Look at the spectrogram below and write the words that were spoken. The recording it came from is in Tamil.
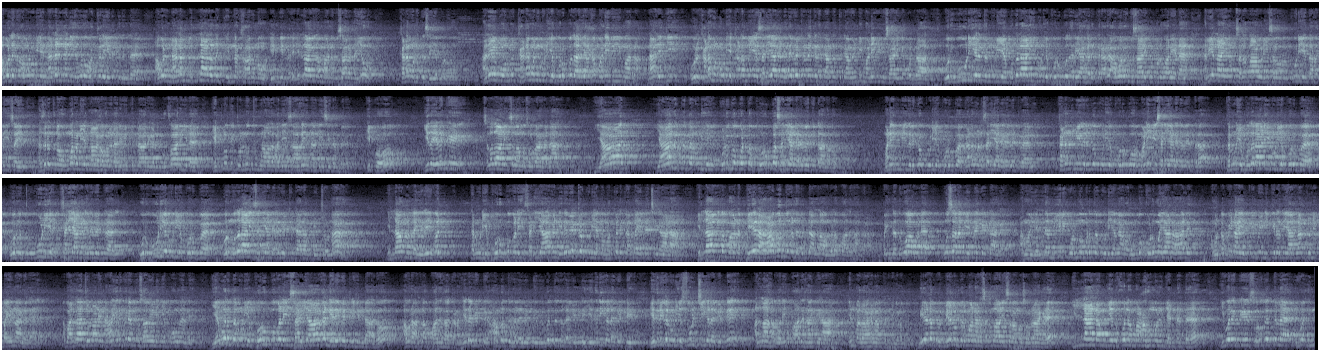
அவளுக்கு அவளுடைய நலன்ல நீ எவ்வளவு அக்கறை எடுத்திருந்த? அவள் நலம் இல்லாததுக்கு என்ன காரணம் என்கின்ற எல்லா விதமான விசாரணையும் கணவனுக்கு செய்யப்படும். அதே போன்று கணவனுடைய பொறுப்புதாரியாக மனைவியும் மாறுறான் நாளைக்கு ஒரு கணவனுடைய கடமையை சரியாக நிறைவேற்றணுங்கிற காரணத்துக்காக வேண்டி மனைவி விசாரிக்கப்படுறார் ஒரு ஊழியர் தன்னுடைய முதலாளியினுடைய பொறுப்புதாரியாக இருக்கிறார். அவரும் விசாரிக்கப்படுவார் என நவியநாயகம் நாயகம் ஸல்லல்லாஹு கூறிய இந்த ஹதீஸை ஹசரத்னா உமர் அலி அல்லாஹ் அவர்கள் அறிவிக்கின்றார்கள். புகாரியில எட்நூத்தி தொண்ணூத்தி மூணாவது ஹதீஸாக இந்த ஹதீஸ் இடம்பெறும். இப்போ இதை எதுக்கு ஸல்லல்லாஹு அலைஹி சொல்றாங்கன்னா யார் யாருக்கு தன்னுடைய கொடுக்கப்பட்ட பொறுப்பை சரியா நிறைவேற்றிட்டாங்களோ? மனைவி மீது இருக்கக்கூடிய பொறுப்பை கணவன் சரியா நிறைவேற்றுறாரு கணவன் மீது இருக்கக்கூடிய பொறுப்பை ஒரு மனைவி சரியா நிறைவேற்றுறா. தன்னுடைய முதலாளியினுடைய பொறுப்பை ஒரு ஊழியர் சரியாக நிறைவேற்றுறாரு ஒரு ஊழியருடைய பொறுப்பை ஒரு முதலாளி சரியா நிறைவேற்றிட்டார் அப்படின்னு சொன்னா எல்லாம் வல்ல இறைவன் தன்னுடைய பொறுப்புகளை சரியாக நிறைவேற்றக்கூடிய அந்த மக்களுக்கு அல்லாஹ் என்ன செய்கிறானா? எல்லா விதமான பேர ஆபத்துகளை விட்டு அல்லாஹ் அவங்கள பாதுகாக்கிறான். இப்போ இந்த துவாவில் மூசா நபி என்ன கேட்டாங்க? அவன் எல்லாம் மீறி கொடுமைப்படுத்தக்கூடியவன் அவன் ரொம்ப கொடுமையான ஆள். அவன்கிட்ட போய் நான் எப்படி போய் நிற்கிறது யாரெல்லாம் சொல்லி பயந்தாங்கல்ல அப்போ அல்லாஹ் சொன்னானே நான் இருக்கிற மூசாவை நீங்கள் போங்கன்னு. எவர் தன்னுடைய பொறுப்புகளை சரியாக நிறைவேற்றுகின்றாரோ அவர் அல்லாஹ் பாதுகாக்கிறான் எதை விட்டு? ஆபத்துகளை விட்டு விபத்துகளை விட்டு எதிரிகளை விட்டு எதிரிகளுடைய சூழ்ச்சிகளை விட்டு அல்லாஹ் அவரை பாதுகாக்கிறான் என்பதாக நாம் தெரிஞ்சுக்கணும் மேலும் மேலும் பெருமானார் சல்லா அலிஸ்லாம் சொல்றாங்க இல்லாத எது குல ஜன்னத்தை. இவருக்கு சொர்க்கத்துல இவர்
